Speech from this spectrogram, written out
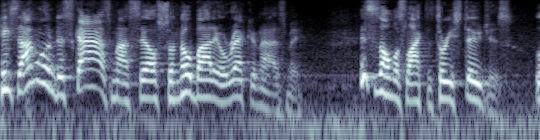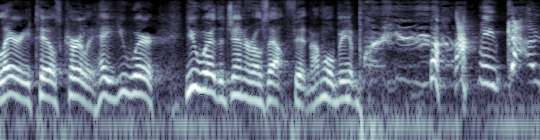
He said, "I'm going to disguise myself so nobody will recognize me." This is almost like the Three Stooges. Larry tells Curly, "Hey, you wear you wear the general's outfit, and I'm going to be in." I mean, God,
